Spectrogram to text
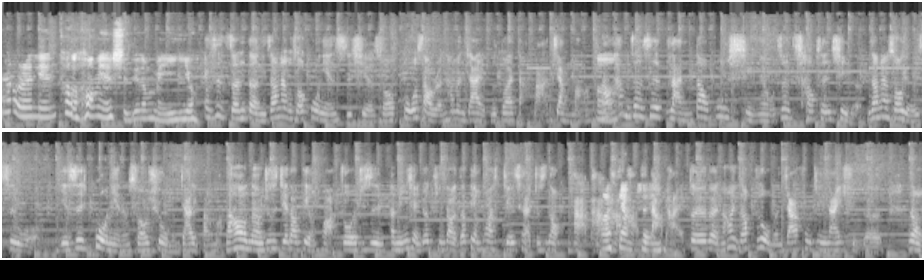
没有人连泡泡面的时间都没有。哎，是真的。你知道那个时候过年时期的时候，多少人他们家也不是都在打麻将吗？然后他们真的是懒到不行哎，我真的超生气的。你知道那时候有一次我也是过年的时候去我们家里帮忙，然后呢就是接到电话，说就是很明显就听到，你知道电话接起来就是那种啪啪啪啪在打牌，对对对。然后你知道就是我们家附近那一群的那种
